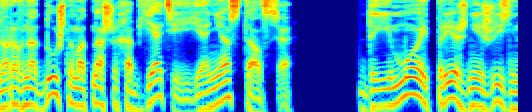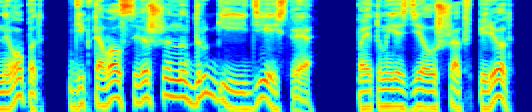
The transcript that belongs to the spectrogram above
но равнодушным от наших объятий я не остался. Да и мой прежний жизненный опыт диктовал совершенно другие действия, поэтому я сделал шаг вперед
